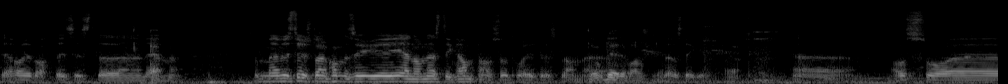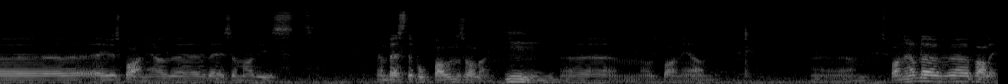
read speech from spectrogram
Det har jo vært det siste VM-ene. Men hvis Tyskland kommer seg gjennom neste kamp nå, så tror jeg Tyskland Da blir det vanskelig. blir stygge. Ja. Eh, og så eh, er jo Spania det, de som har vist den beste fotballen så langt. Mm. Eh, og Spania eh, Spania blir eh, farlig.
